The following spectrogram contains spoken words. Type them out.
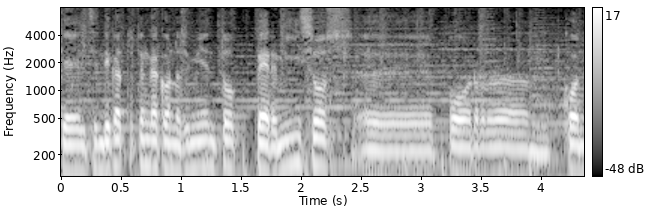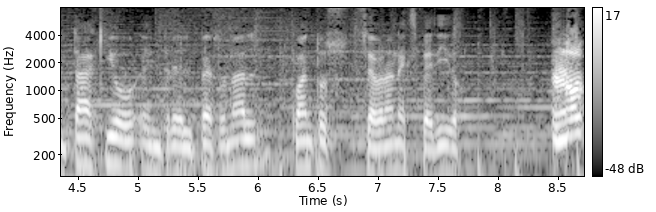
que el sindicato tenga conocimiento, permisos eh, por um, contagio entre el personal, ¿cuántos se habrán expedido? No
